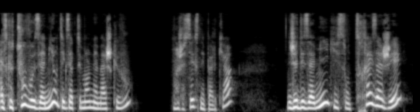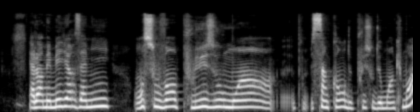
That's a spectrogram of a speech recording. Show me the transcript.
Est-ce que tous vos amis ont exactement le même âge que vous? Moi je sais que ce n'est pas le cas. J'ai des amis qui sont très âgés. Alors mes meilleurs amis ont souvent plus ou moins 5 ans de plus ou de moins que moi.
